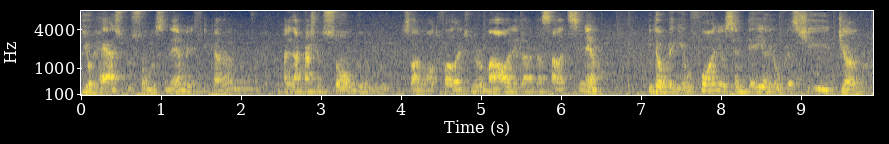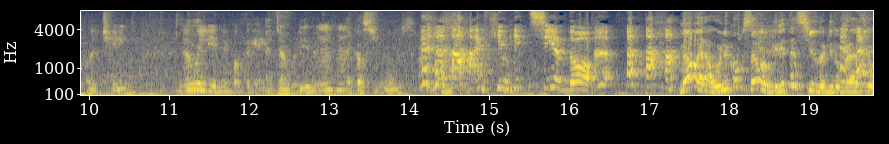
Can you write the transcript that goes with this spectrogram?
e o resto do som do cinema ele fica na- ali na caixa de som, do, do, sei lá, no alto-falante normal ali da, da sala de cinema. Então eu peguei o fone, eu sentei, eu assisti Django Unchained, Django livre em português. é Django Livre? Uhum. É que eu assisti Londres. que metido! Não, era a única opção, eu queria ter assistido aqui no Brasil,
